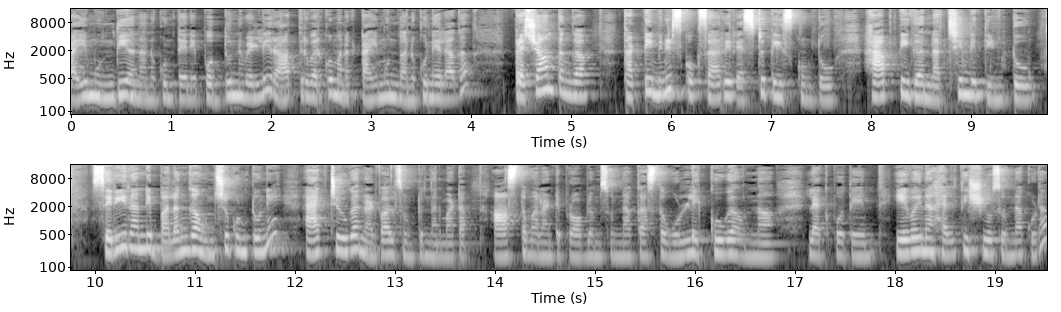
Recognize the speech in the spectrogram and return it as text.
టైం ఉంది అని అనుకుంటేనే పొద్దున్న వెళ్ళి రాత్రి వరకు మనకు టైం ఉంది అనుకునేలాగా ప్రశాంతంగా థర్టీ మినిట్స్కి ఒకసారి రెస్ట్ తీసుకుంటూ హ్యాపీగా నచ్చింది తింటూ శరీరాన్ని బలంగా ఉంచుకుంటూనే యాక్టివ్గా నడవాల్సి ఉంటుందన్నమాట. ఆస్తమా లాంటి ప్రాబ్లమ్స్ ఉన్నా కాస్త ఒళ్ళు ఎక్కువగా ఉన్నా లేకపోతే ఏవైనా హెల్త్ ఇష్యూస్ ఉన్నా కూడా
